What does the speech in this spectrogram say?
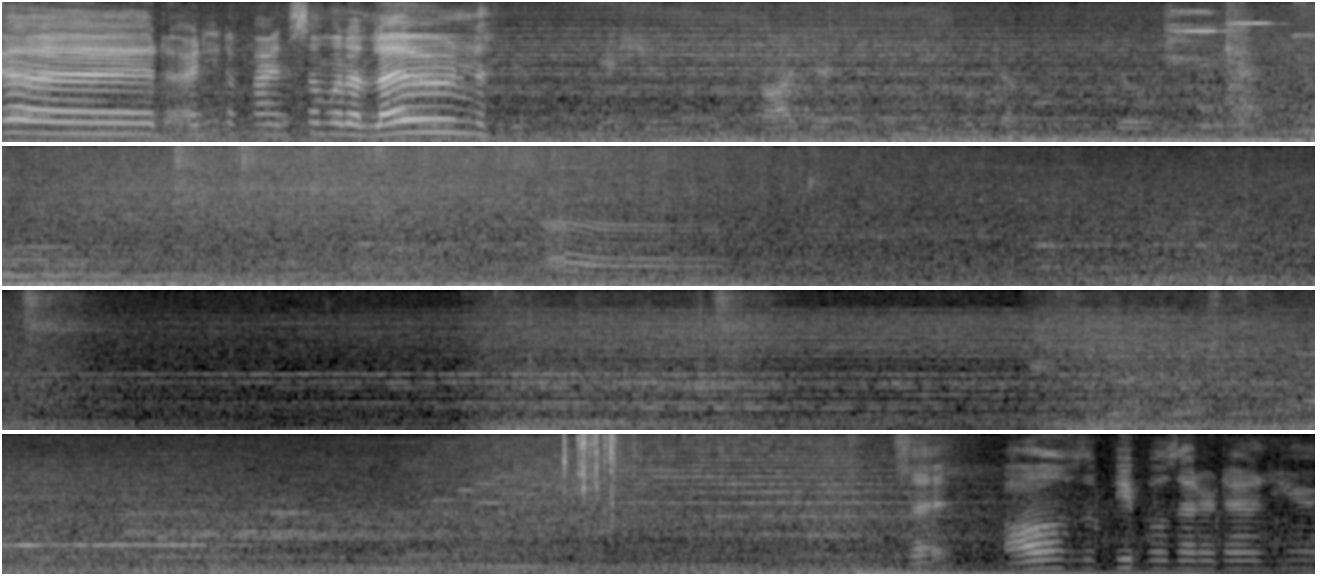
good. I need to find someone alone. People that are down here?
